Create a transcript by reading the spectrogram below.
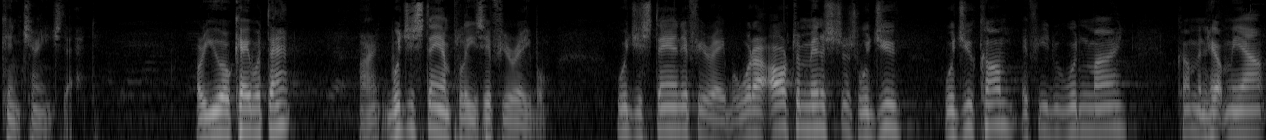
can change that. Are you okay with that? All right. Would you stand, please, if you're able? Would you stand if you're able? Would our altar ministers, would you, would you come, if you wouldn't mind? Come and help me out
